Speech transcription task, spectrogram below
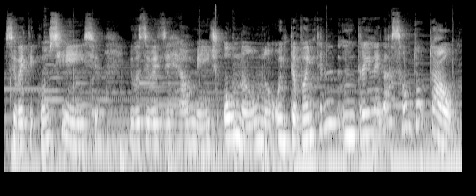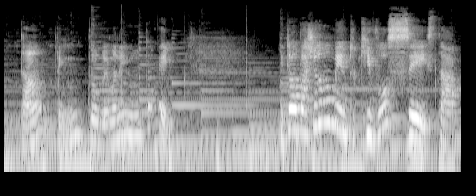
você vai ter consciência e você vai dizer realmente ou não, não ou então vai entrar em negação total, tá? Não tem problema nenhum também. Então, a partir do momento que você está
